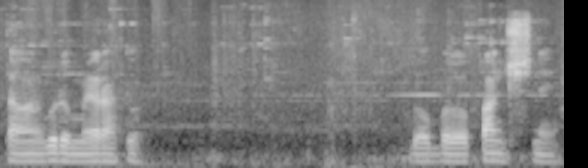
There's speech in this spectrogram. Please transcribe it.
Tangan gue udah merah tuh. Double punch nih.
